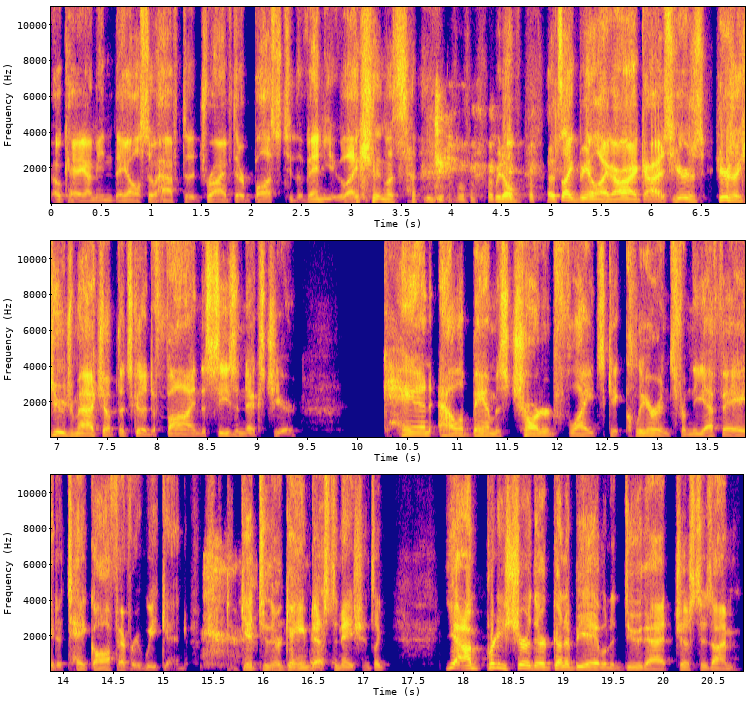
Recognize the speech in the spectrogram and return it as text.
okay i mean they also have to drive their bus to the venue like let's we don't that's like being like all right guys here's here's a huge matchup that's going to define the season next year can alabama's chartered flights get clearance from the faa to take off every weekend to get to their game destinations like yeah i'm pretty sure they're going to be able to do that just as i'm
